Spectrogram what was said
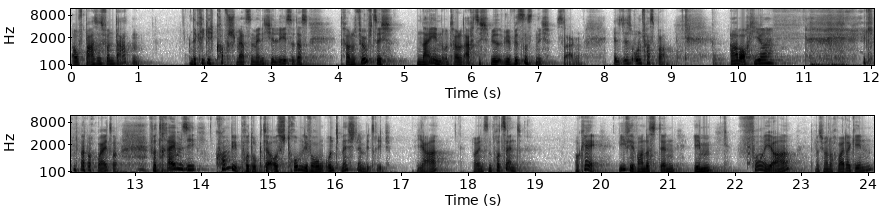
auf Basis von Daten. Und da kriege ich Kopfschmerzen, wenn ich hier lese, dass 350 Nein und 380, wir, wir wissen es nicht, sagen. Es ist unfassbar. Aber auch hier gehen wir noch weiter. Vertreiben Sie Kombiprodukte aus Stromlieferung und Messstellenbetrieb? Ja, 19 Prozent. Okay, wie viel waren das denn im Vorjahr? Da müssen wir noch weitergehen.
